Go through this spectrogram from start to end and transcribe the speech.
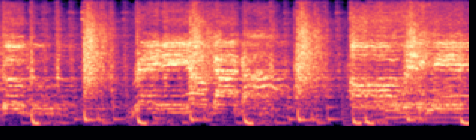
Goo Goo, Radio Gaga. All we hear.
